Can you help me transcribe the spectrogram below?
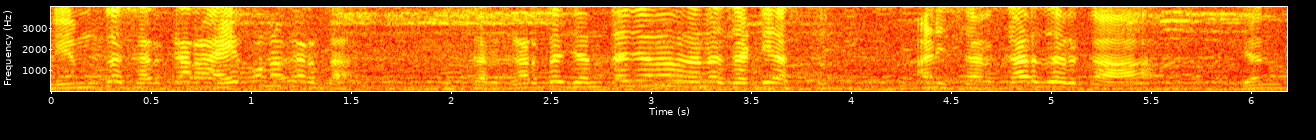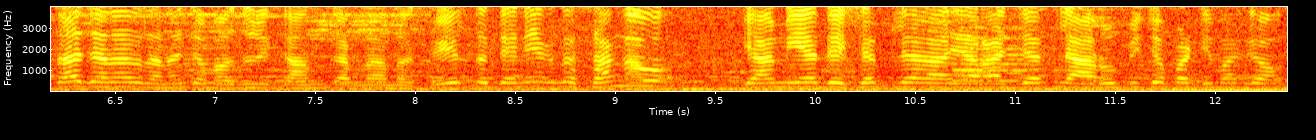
नेमकं सरकार आहे कोणाकरता? सरकार तर जनता जनार्दनासाठी असतं. आणि सरकार जर का जनता जनार्दनाच्या बाजूने काम करणार नसेल तर त्यांनी एकदा सांगावं की आम्ही या देशातल्या या राज्यातल्या आरोपीच्या पाठीमागे आहोत.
